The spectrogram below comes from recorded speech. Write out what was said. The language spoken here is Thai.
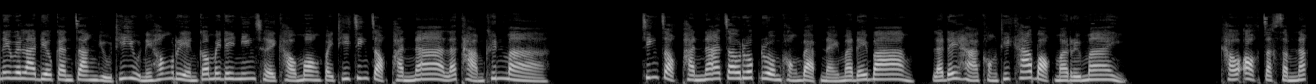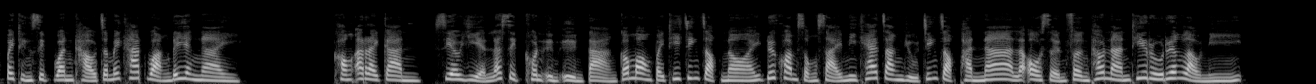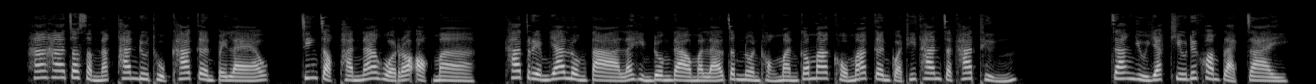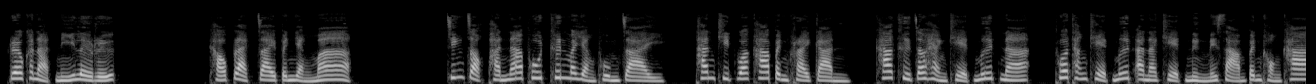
ในเวลาเดียวกันจางอยู่ที่อยู่ในห้องเรียนก็ไม่ได้นิ่งเฉยเขามองไปที่จิ้งจอกพันหน้าและถามขึ้นมา จิ้งจอกพันหน้าเจ้ารวบรวมของแบบไหนมาได้บ้าง และได้หาของที่ข้าบอกมาหรือไม่ เขาออกจากสำนักไปถึงสิบวันเขาจะไม่คาดหวังได้ยังไง ของอะไรกัน เซียวเหยียนและสิทธิ์คนอื่นๆ ต่างก็มองไปที่จิ้งจอกน้อย ด้วยความสงสัยมีแค่จางอยู่จิ้งจอกพันหน้า และโอเสินเฟิงเท่านั้นที่รู้เรื่องเหล่านี้ห้าห้าเจ้าสำนักท่านดูถูกข้าเกินไปแล้ว จิ้งจอกพันหน้าหัวเราะออกมา ข้าเตรียมย่าลวงตาและหินดวงดาวมาแล้วจำนวนของมันก็มากโขมากเกินกว่าที่ท่านจะคาดถึง จ้างอยู่ยักคิ้วด้วยความแปลกใจ เร็วขนาดนี้เลยหรือ เขาแปลกใจเป็นอย่างมาก จิ้งจอกพันหน้าพูดขึ้นมาอย่างภูมิใจ ท่านคิดว่าข้าเป็นใครกัน ข้าคือเจ้าแห่งเขตมืดนะ ทั่วทั้งเขตมืดอาณาเขตหนึ่งในสามเป็นของข้า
